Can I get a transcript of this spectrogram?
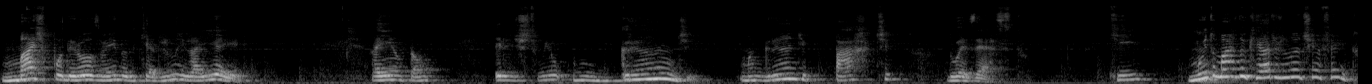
mais poderoso ainda do que Arjuna, e lá ia ele. Aí então, ele destruiu um grande, uma grande parte do exército, que muito mais do que Arjuna tinha feito.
